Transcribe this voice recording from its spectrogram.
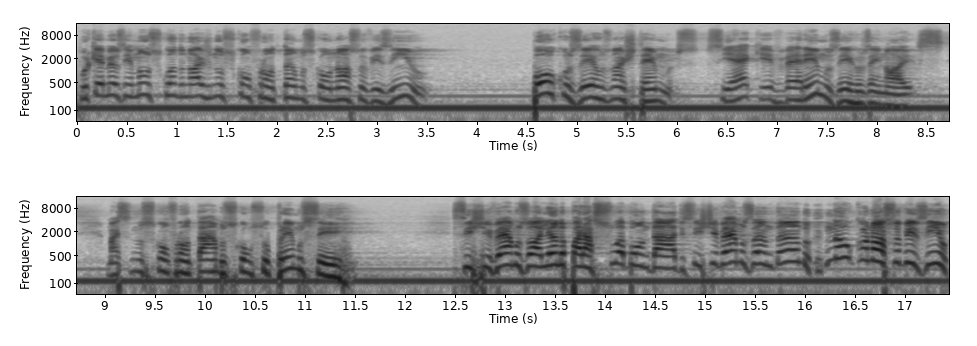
Porque, meus irmãos, quando nós nos confrontamos com o nosso vizinho, poucos erros nós temos, se é que veremos erros em nós, mas se nos confrontarmos com o Supremo Ser, se estivermos olhando para a Sua bondade, se estivermos andando não com o nosso vizinho,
